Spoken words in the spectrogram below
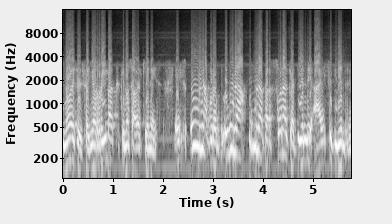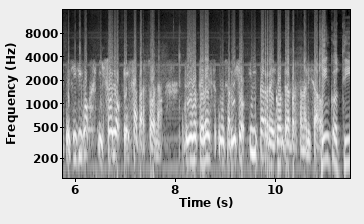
No es el señor Rimax que no sabes quién es. Es una, una, una persona que atiende a ese cliente en específico y solo esa persona. Luego tenés un servicio hiper recontra personalizado. ¿Quién cotiza?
